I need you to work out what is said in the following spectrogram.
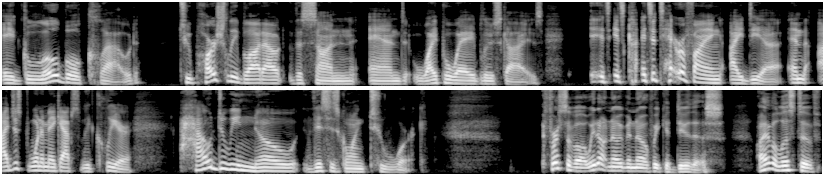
a global cloud to partially blot out the sun and wipe away blue skies. It's it's it's a terrifying idea, and I just want to make absolutely clear: how do we know this is going to work? First of all, we don't know, even know if we could do this. I have a list of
